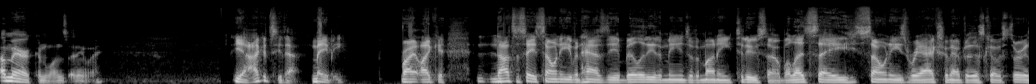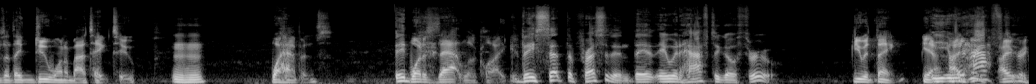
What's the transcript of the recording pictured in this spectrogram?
American ones, anyway. Yeah, I could see that. Maybe. Right? Like, not to say Sony even has the ability, the means, or the money to do so, but let's say Sony's reaction after this goes through is that they do want to buy Take 2 mm-hmm. What happens? They'd, what does that look like? They set the precedent. They, they would have to go through. You would think. Yeah, you would have to. I agree.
